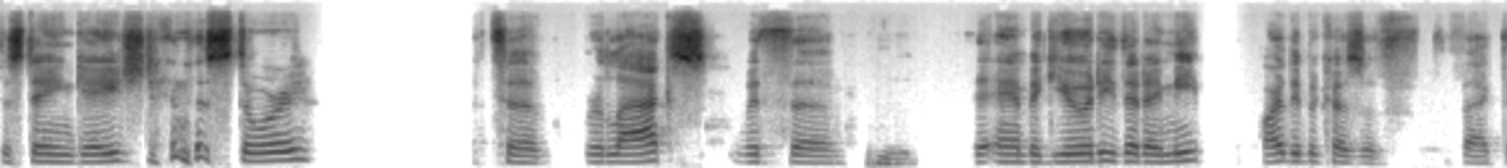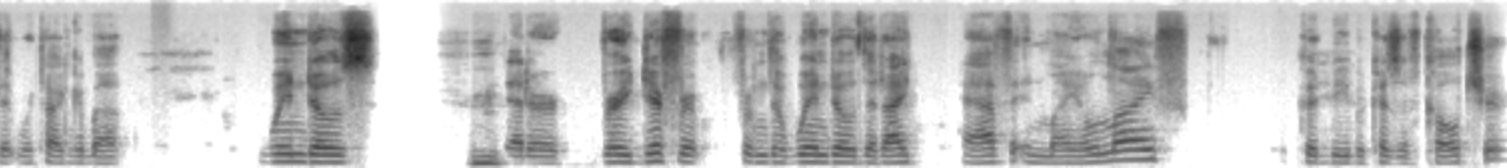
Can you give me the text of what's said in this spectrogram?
to stay engaged in the story, to relax with the, mm-hmm. the ambiguity that I meet, partly because of the fact that we're talking about windows mm-hmm. that are very different from the window that I have in my own life. It could be because of culture,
